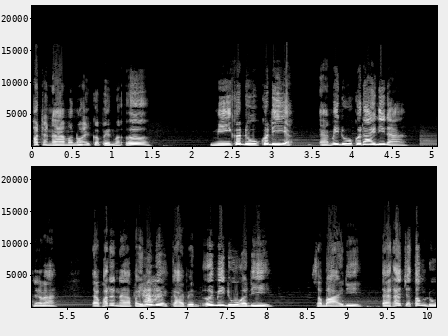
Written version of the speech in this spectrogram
พัฒนามาหน่อยก็เป็นว่า เออ มีก็ดูก็ดีอะ แต่ไม่ดูก็ได้นี่นะใช่ไหมแต่พัฒนาไปเรื่อยๆกลายเป็น เอ้ยไม่ดูอะดี สบายดี แต่ถ้าจะต้องดู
